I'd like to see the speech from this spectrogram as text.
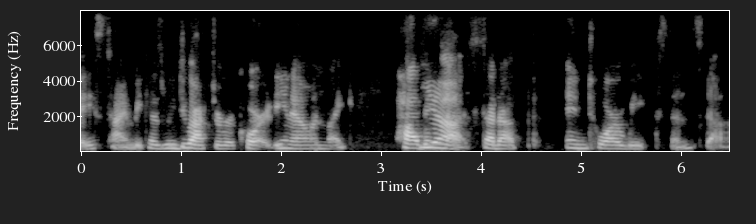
FaceTime because we do have to record, you know, and like having Yeah. that set up into our weeks and stuff.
